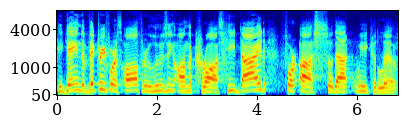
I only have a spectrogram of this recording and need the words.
He gained the victory for us all through losing on the cross. He died for us so that we could live.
